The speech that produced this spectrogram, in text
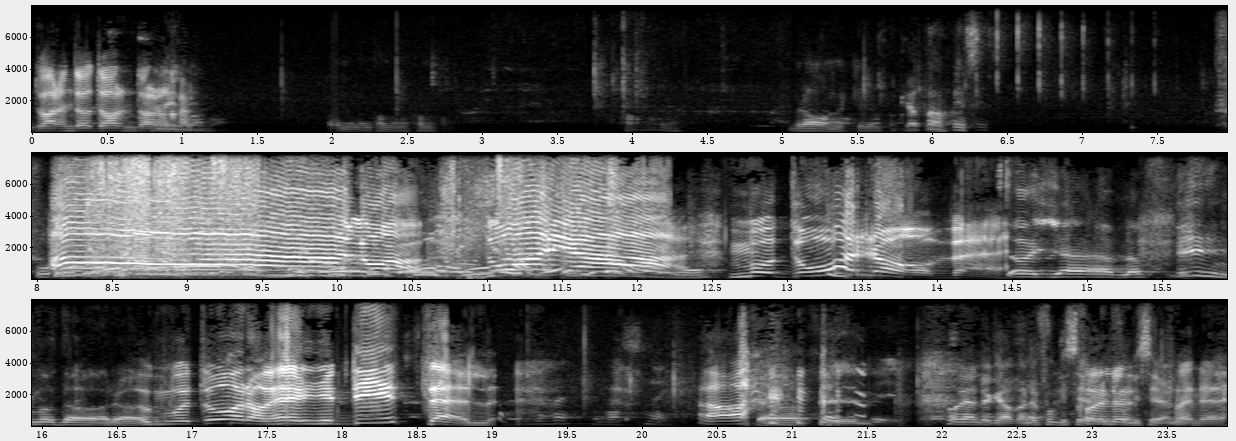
Du har den, du har den, du har den själv. bra. Kommer den, kommer den, kommer. Ja. Bra, mycket bra. Hallå! Såja! Modorov! Så jävla fin Modoro. Modorov hänger dit den! Ja. Fin. Kom igen nu grabbar, nu fokuserar vi.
